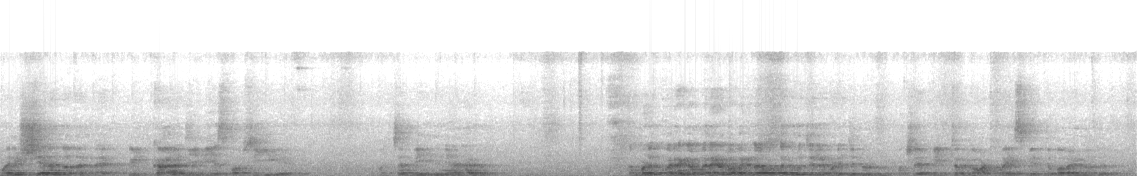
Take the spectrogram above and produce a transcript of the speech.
മനുഷ്യരെന്ന തന്നെ പിൽക്കാല ജീവിയെ സ്പർശിക്കുകയാണ്. പച്ചമ്പി ഇത് ഞാനാണ്. നമ്മൾ കുരങ്ങം വരെയുള്ള പരിണാമത്തെ കുറിച്ചല്ലേ പഠിച്ചിട്ടുള്ളൂ പക്ഷേ പീറ്റർ ഗോഡ്ഫ്രൈ സ്മിത്ത് പറയുന്നത്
